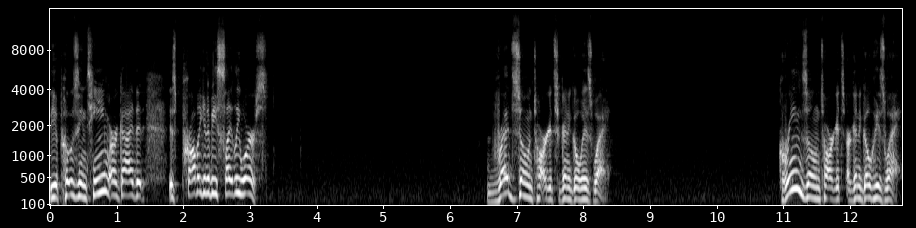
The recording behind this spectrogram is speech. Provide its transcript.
the opposing team or a guy that is probably going to be slightly worse? Red zone targets are going to go his way. Green zone targets are going to go his way.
